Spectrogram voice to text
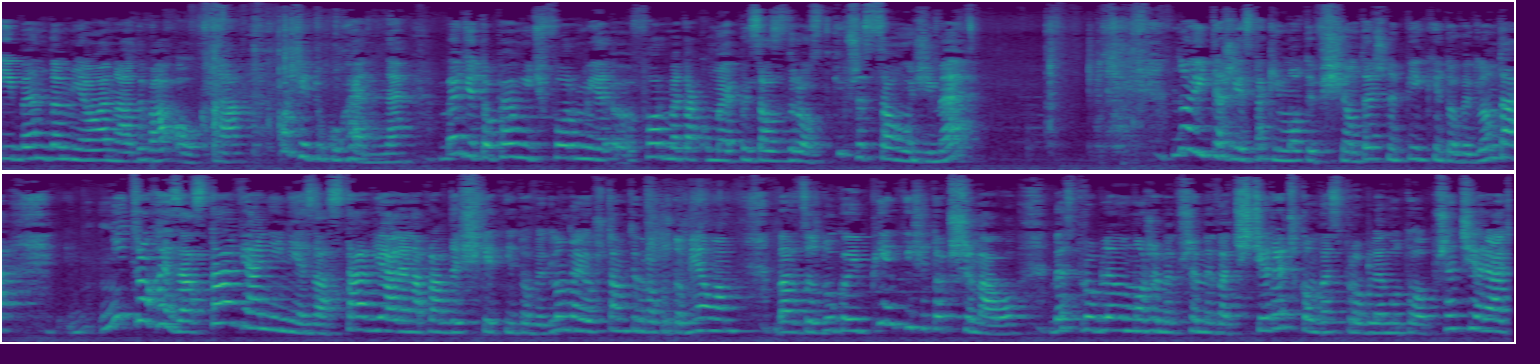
i będę miała na dwa okna, właśnie tu kuchenne. Będzie to pełnić formie, formę taką jakby zazdrostki przez całą zimę. No i też jest taki motyw świąteczny, pięknie to wygląda. Ni trochę zastawia, ni nie zastawia, ale naprawdę świetnie to wygląda. Ja już w tamtym roku to miałam bardzo długo i pięknie się to trzymało. Bez problemu możemy przemywać ściereczką, bez problemu to przecierać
